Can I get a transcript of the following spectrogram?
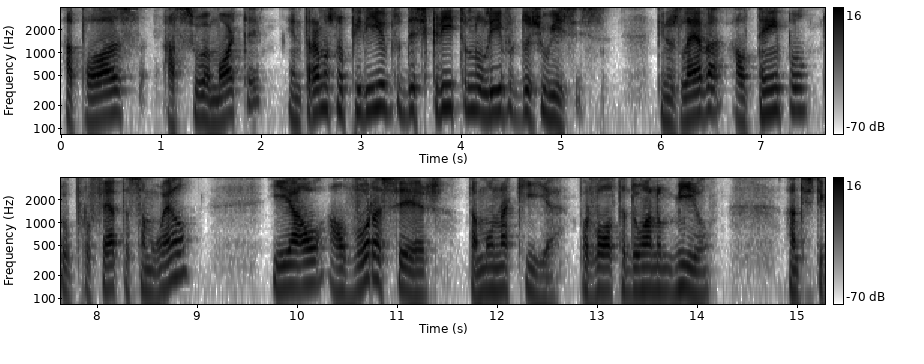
Após a sua morte, entramos no período descrito no livro dos Juízes, que nos leva ao tempo do profeta Samuel e ao alvorecer da monarquia, por volta do ano 1000 a.C.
